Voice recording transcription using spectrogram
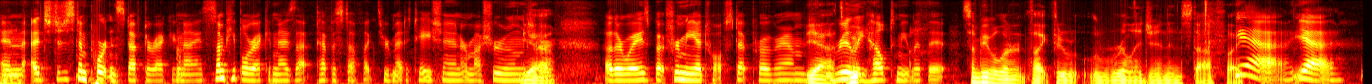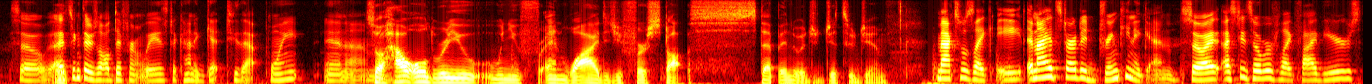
and it's just important stuff to recognize. Some people recognize that type of stuff like through meditation or mushrooms Yeah. or other ways, but for me, a 12-step program Yeah, really we- helped me with it. Some people learn like through religion and stuff. Like, yeah, yeah. So I think there's all different ways to kind of get to that point. And um, So how old were you when you f- and why did you first stop step into a jujitsu gym? Max was like eight, and I had started drinking again. So I, I stayed sober for like five years.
